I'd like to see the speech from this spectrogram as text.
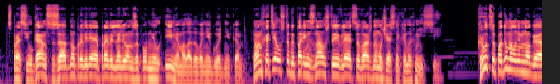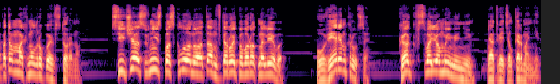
— спросил Ганс, заодно проверяя, правильно ли он запомнил имя молодого негодника. Он хотел, чтобы парень знал, что является важным участником их миссии. Круца подумал немного, а потом махнул рукой в сторону. «Сейчас вниз по склону, а там второй поворот налево». «Уверен, Круца?» «Как в своем имени», — ответил карманник.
